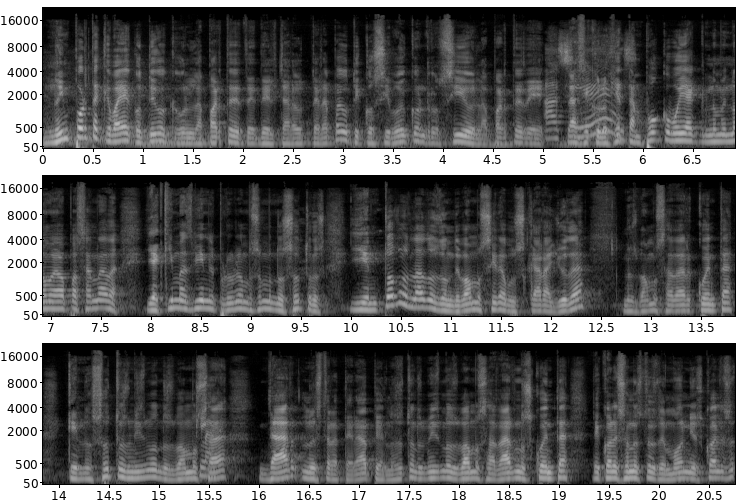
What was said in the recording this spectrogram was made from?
no importa que vaya contigo con la parte del tarot terapéutico, si voy con Rocío en la parte de la psicología, tampoco voy a, no me, no me, va a pasar nada. Y aquí más bien el problema somos nosotros. Y en todos lados donde vamos a ir a buscar ayuda, nos vamos a dar cuenta que nosotros mismos nos vamos a dar nuestra terapia, nosotros mismos vamos a darnos cuenta de cuáles son nuestros demonios, cuáles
